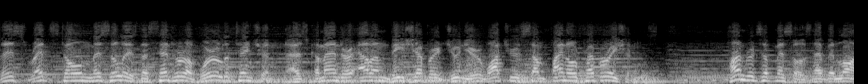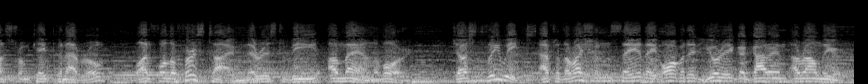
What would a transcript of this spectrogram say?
This Redstone missile is the center of world attention as Commander Alan B. Shepard Jr. watches some final preparations. Hundreds of missiles have been launched from Cape Canaveral, but for the first time there is to be a man aboard. Just three weeks after the Russians say they orbited Yuri Gagarin around the Earth.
